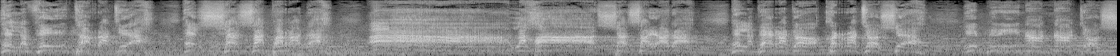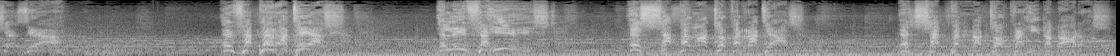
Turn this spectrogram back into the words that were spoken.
ela vetaratia eshazaparada ah la ha shazayada ela perado karatosha ibrina nato shazia. Evaperatias elifahist esapalato paratias esapalato prahida baras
